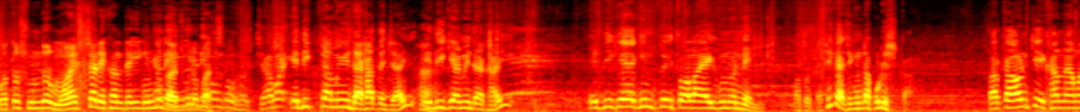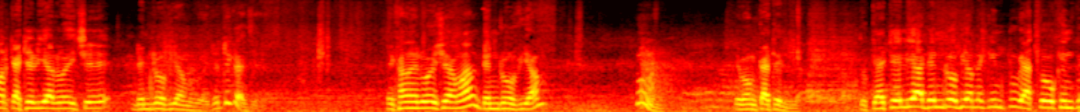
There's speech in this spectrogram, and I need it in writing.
কত সুন্দর ময়েশ্চার এখান থেকে কিন্তু গাছগুলো পাচ্ছে। আবার এদিকটা আমি দেখাতে চাই হ্যাঁ। এদিকে আমি দেখাই। এদিকে কিন্তু এই তলায় এইগুলো নেই অতটা ঠিক আছে কিন্তু পরিষ্কার। তার কারণ কি এখানে আমার ক্যাটেরিয়া রয়েছে ডেন্ড্রোভিয়াম রয়েছে ঠিক আছে। এখানে রয়েছে আমার ডেন্ড্রোভিয়াম হুম এবং ক্যাটেলিয়া তো ক্যাটেলিয়া ডেন্ড্রোভিয়ামে কিন্তু এত কিন্তু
